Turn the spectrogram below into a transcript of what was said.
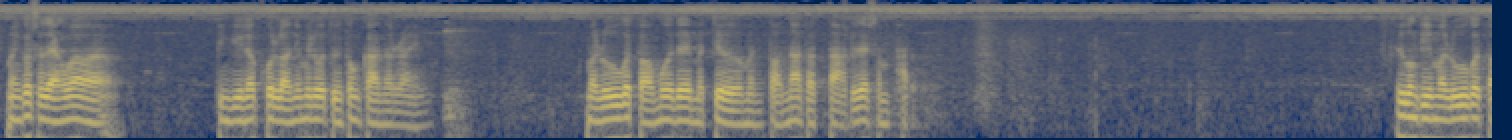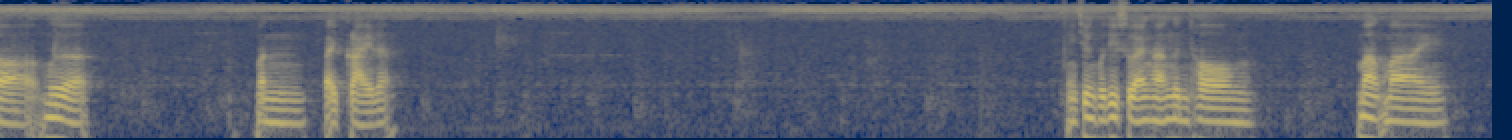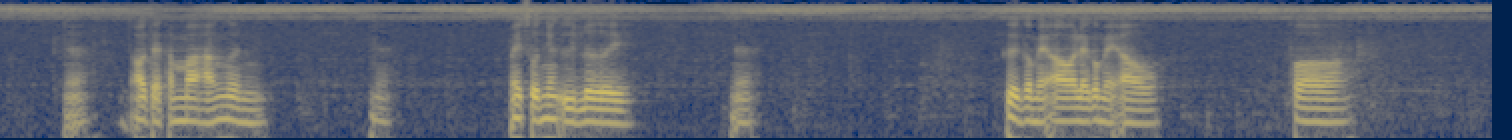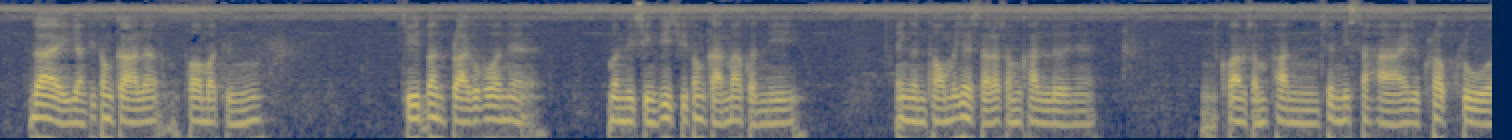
มันก็แสดงว่าจริงๆแล้วคนเรานี่ไม่รู้ว่าตัวเองต้องการอะไร มารู้ก็ต่อเมื่อได้มาเจอมันต่อหน้าต่อตาหรือได้สัมผัส หรือบางทีมารู้ก็ต่อเมื่อมันไปไกลแล้ว อย่างเช่นคนที่แสวงหาเงินทองมากมายนะเอาแต่ทำมาหาเงินนะไม่สนอย่างอื่นเลยนะเพื่อนก็ไม่เอาอะไรก็ไม่เอา พอได้อย่างที่ต้องการแล้ว พอมาถึงชีวิตบ้านปลายก็เพราะเนี่ย มันมีสิ่งที่ชีวิตต้องการมากกว่านี้ เงินทองไม่ใช่สาระสำคัญเลยเนะความสัมพันธ์ เช่นมิตรสหายหรือครอบครัว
